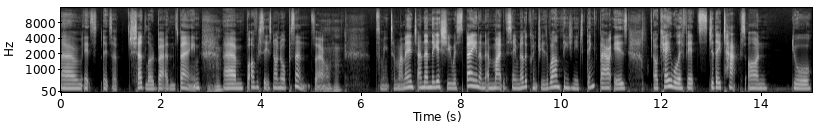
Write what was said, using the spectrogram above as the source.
Um, it's it's a shed load better than Spain. Um, but obviously, it's not 0%. So something to manage. And then the issue with Spain, and, it might be the same in other countries as well, and things you need to think about is okay, well, if it's, do they tax on your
